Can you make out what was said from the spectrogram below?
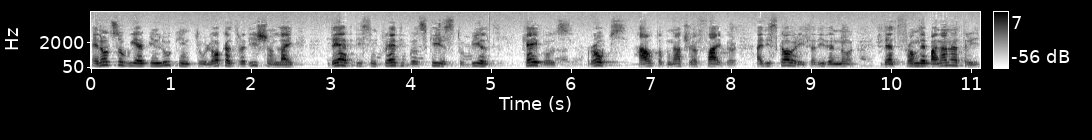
And also we have been looking to local tradition, like they have these incredible skills to build cables, ropes out of natural fiber. I discovered it, I didn't know, that from the banana tree,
